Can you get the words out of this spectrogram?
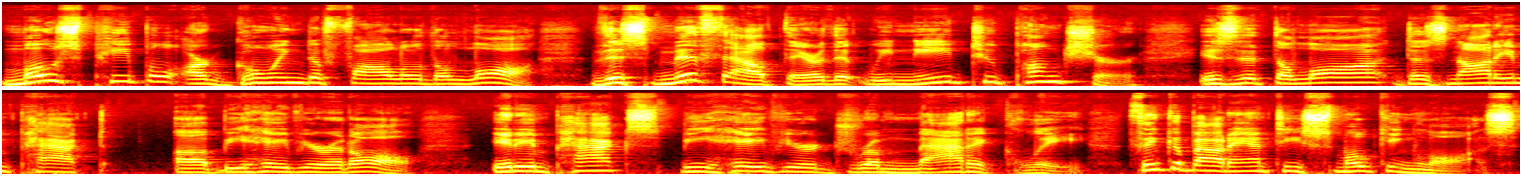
Most people are going to follow the law. This myth out there that we need to puncture is that the law does not impact uh, behavior at all. It impacts behavior dramatically. Think about anti smoking laws.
